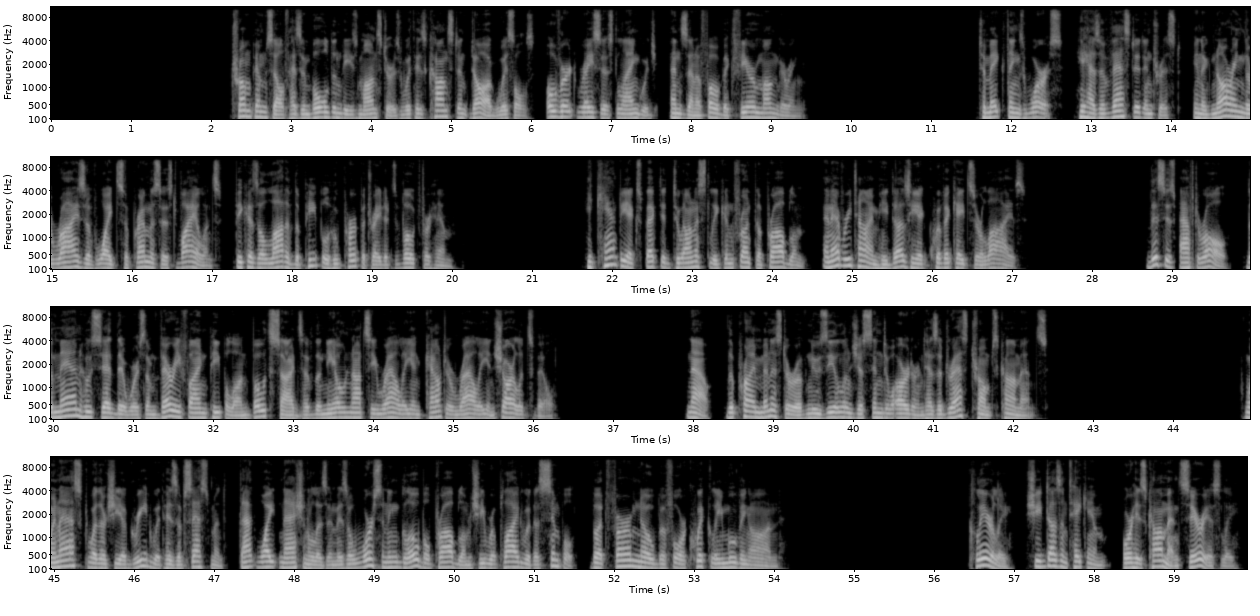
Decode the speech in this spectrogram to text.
Trump himself has emboldened these monsters with his constant dog whistles, overt racist language, and xenophobic fear-mongering. To make things worse, he has a vested interest in ignoring the rise of white supremacist violence because a lot of the people who perpetrate it vote for him. He can't be expected to honestly confront the problem, and every time he does he equivocates or lies. This is, after all, the man who said there were some very fine people on both sides of the neo-Nazi rally and counter-rally in Charlottesville. Now, the Prime Minister of New Zealand Jacinda Ardern has addressed Trump's comments when asked whether she agreed with his assessment that white nationalism is a worsening global problem she replied with a simple but firm no before quickly moving on. Clearly, she doesn't take him or his comments seriously.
